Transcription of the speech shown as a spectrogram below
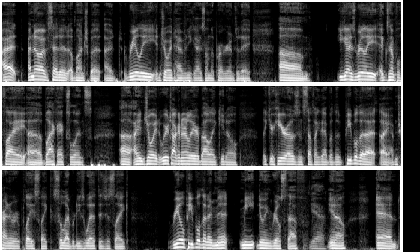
I I know I've said it a bunch, but I really enjoyed having you guys on the program today. Um, you guys really exemplify uh, black excellence. Uh, I enjoyed. We were talking earlier about like you know, like your heroes and stuff like that. But the people that I, I I'm trying to replace like celebrities with is just like real people that I met meet doing real stuff. Yeah. you know, and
